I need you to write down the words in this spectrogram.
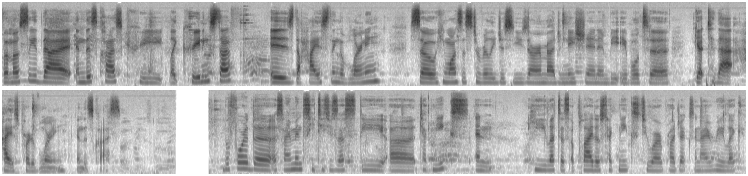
But mostly that in this class, create like creating stuff is the highest thing of learning. So he wants us to really just use our imagination and be able to get to that highest part of learning in this class. Before the assignments, he teaches us the uh, techniques and he lets us apply those techniques to our projects, and I really like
